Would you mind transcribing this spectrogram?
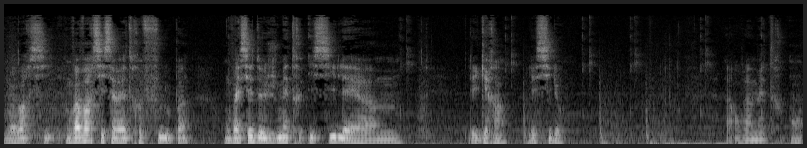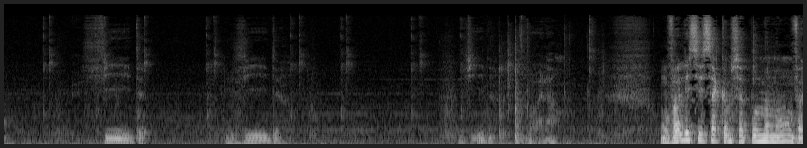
on va voir si, on va voir si ça va être full ou pas. On va essayer de mettre ici les, euh, les grains, les silos on va mettre en vide, vide, vide. Voilà. On va laisser ça comme ça pour le moment. On va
